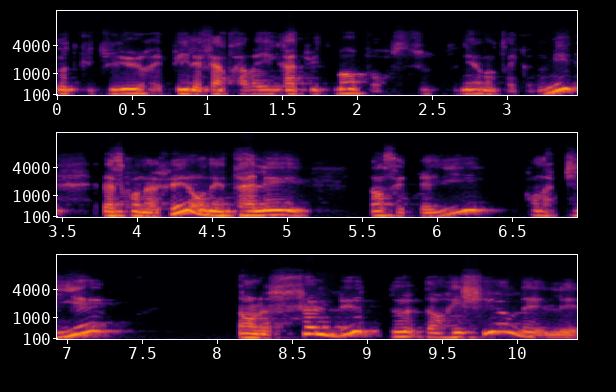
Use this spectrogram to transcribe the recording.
notre culture et puis les faire travailler gratuitement pour soutenir notre économie. Et ce qu'on a fait, on est allé dans ces pays qu'on a pillés dans le seul but d'enrichir les, les,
